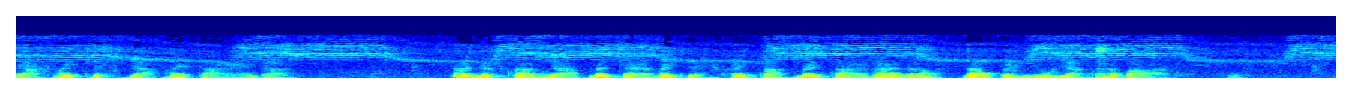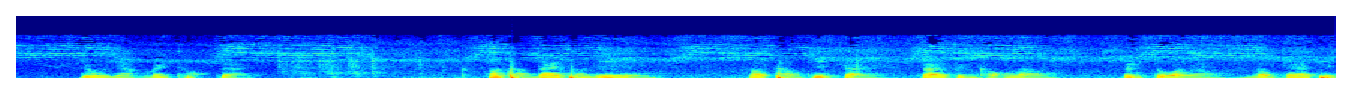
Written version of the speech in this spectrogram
อยากไม่เจ็บ อยากไม่ตายให้ได้ ถ้าหยุดความอยากไม่แก่ไม่เจ็บให้ตะไม่ตายได้แล้ว เราก็อยู่อย่างสบาย อยู่อย่างไม่ทุกข์ใจ เราทำได้เท่านี้เอง เราทำที่ใจใจเป็นของเรา เป็นตัวเรา เราแก้ที่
